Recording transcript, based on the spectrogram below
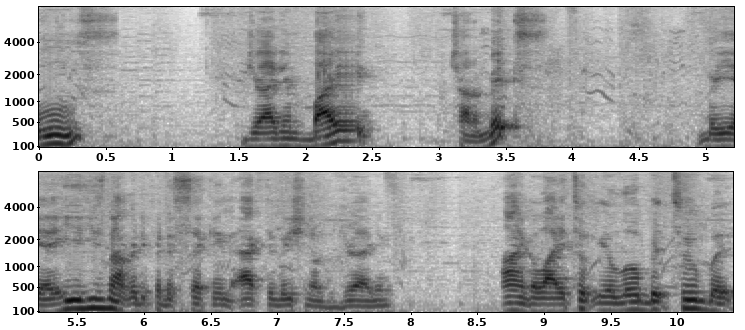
Ooh. Dragon Bite. Trying to mix. But yeah, he, he's not ready for the second activation of the dragon. I ain't gonna lie, it took me a little bit too, but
